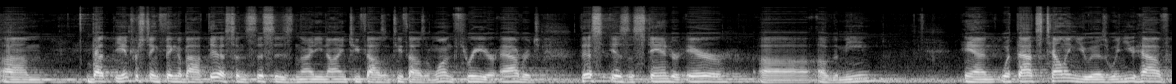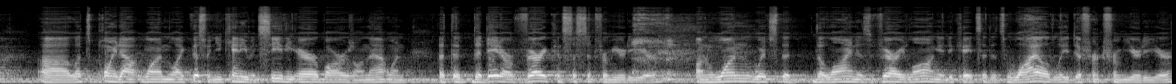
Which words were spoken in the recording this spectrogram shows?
Um, but the interesting thing about this, since this is 99, 2000, 2001, three-year average, this is the standard error uh, of the mean. And what that's telling you is when you have, uh, let's point out one like this one, you can't even see the error bars on that one, but the, the data are very consistent from year to year. On one which the, the line is very long indicates that it's wildly different from year to year.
